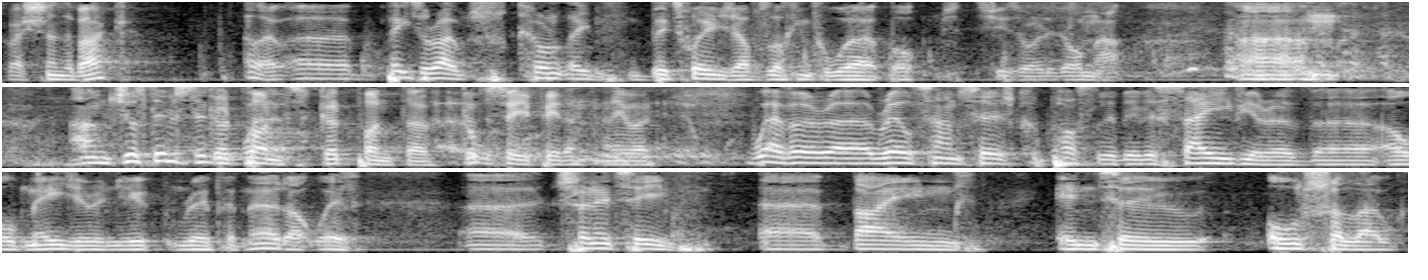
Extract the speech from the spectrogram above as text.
Question in the back. Hello, uh, Peter Oates, currently between jobs looking for work, but she's already done that. Um, I'm just interested Good in punt. Good punt, though. Good to see you, Peter. Anyway. whether uh, real time search could possibly be the saviour of uh, old media and Ru- Rupert Murdoch, with uh, Trinity uh, buying into ultra lo-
